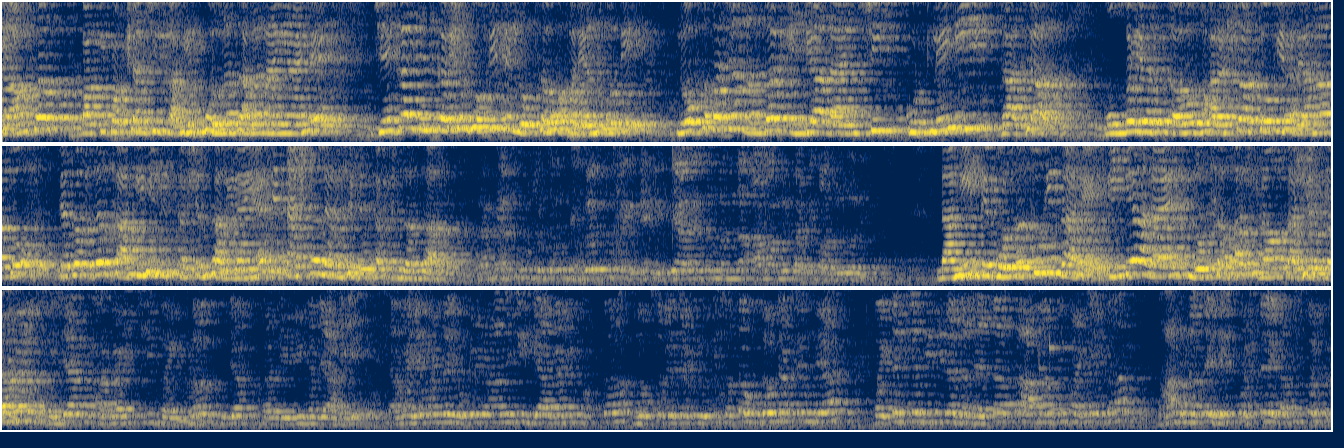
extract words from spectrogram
नाही आमचं बाकी पक्षांशी काहीच बोलणं झालं नाही आहे. जे काही डिस्कशन होती ते लोकसभापर्यंत होती. लोकसभाच्या नंतर इंडिया अलायन्सची कुठलीही राज्यात मुंबई असो महाराष्ट्र असो की हरियाणा असो त्याच्याबद्दल काहीही डिस्कशन झाली नाही आहे. ते नॅशनल लेवलचे डिस्कशन असतात. नाही ते बोलणं चुकीचं आहे. इंडिया अलायन्स स्वतः उद्धव ठाकरे उद्या बैठकीला दिल्लीला जात याचा अर्थ आम आदमी पार्टीचा भाग नसेल हे स्पष्ट आहे. अगदी स्पष्ट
